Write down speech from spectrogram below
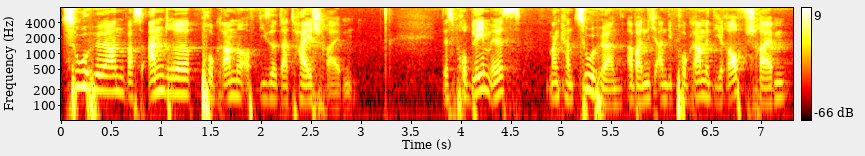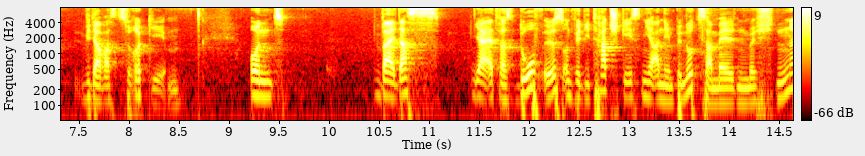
zuhören, was andere Programme auf diese Datei schreiben. Das Problem ist, man kann zuhören, aber nicht an die Programme, die raufschreiben, wieder was zurückgeben. Und weil das ja etwas doof ist und wir die Touch-Gesten ja an den Benutzer melden möchten,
